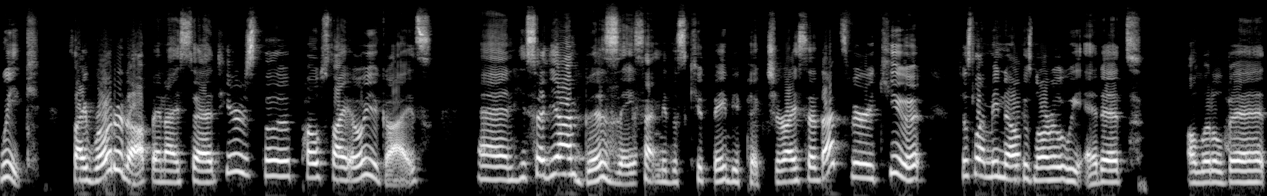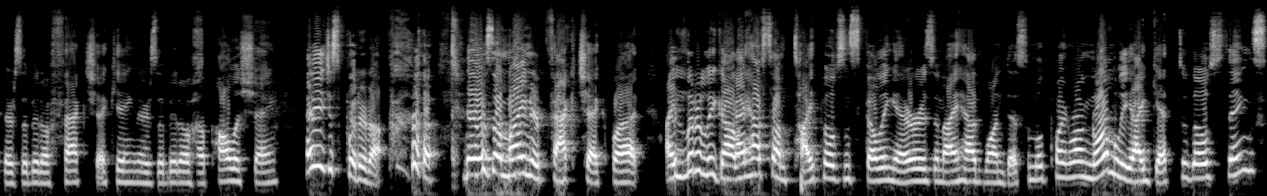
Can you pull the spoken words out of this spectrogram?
week. So I wrote it up and I said, here's the post I owe you guys. And he said, Yeah, I'm busy. He sent me this cute baby picture. I said, That's very cute. Just let me know because normally we edit a little bit. There's a bit of fact checking, there's a bit of polishing. And he just put it up. there was a minor fact check, but I literally got, I have some typos and spelling errors, and I had one decimal point wrong. Normally I get to those things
